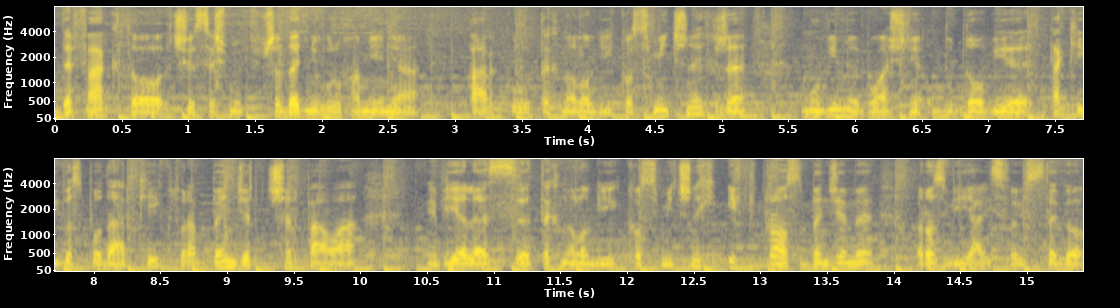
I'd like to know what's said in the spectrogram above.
de facto, czy jesteśmy w przededniu uruchomienia Parku Technologii Kosmicznych, że mówimy właśnie o budowie takiej gospodarki, która będzie czerpała wiele z technologii kosmicznych i wprost będziemy rozwijali swoistego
